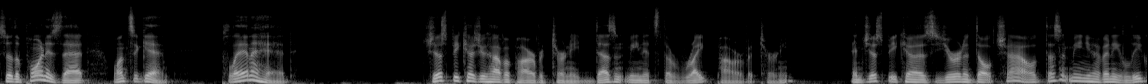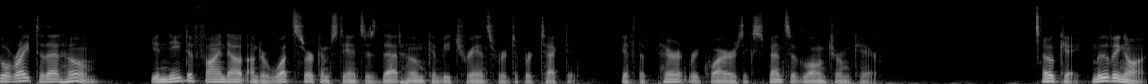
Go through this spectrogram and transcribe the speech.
So the point is that, once again, plan ahead. Just because you have a power of attorney doesn't mean it's the right power of attorney. And just because you're an adult child doesn't mean you have any legal right to that home. You need to find out under what circumstances that home can be transferred to protect it if the parent requires expensive long term care. Okay, moving on.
